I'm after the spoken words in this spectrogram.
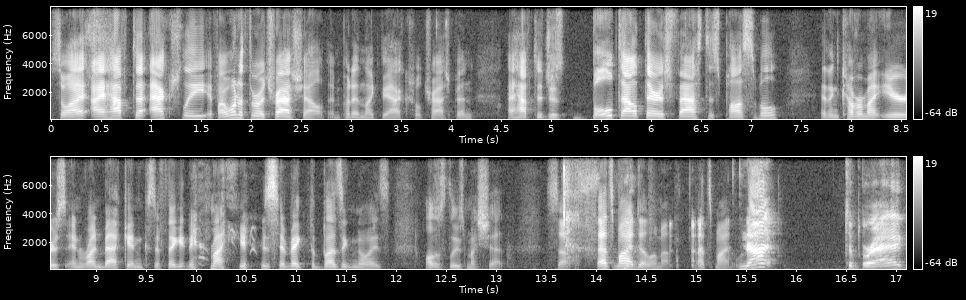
So I, I have to actually, if I want to throw trash out and put in like the actual trash bin, I have to just bolt out there as fast as possible and then cover my ears and run back in because if they get near my ears and make the buzzing noise, I'll just lose my shit. So that's my dilemma. That's my dilemma. Not to brag,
